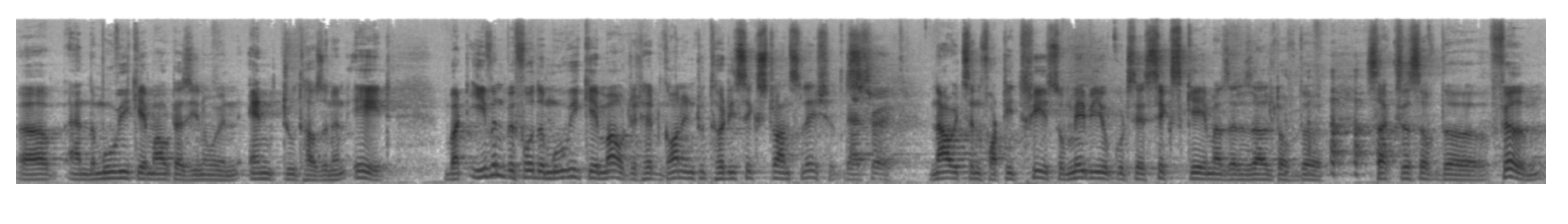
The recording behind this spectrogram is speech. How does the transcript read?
uh, and the movie came out, as you know, in end 2008. But even before the movie came out, it had gone into 36 translations. That's right. Now it's in 43, so maybe you could say six came as a result of the success of the film.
